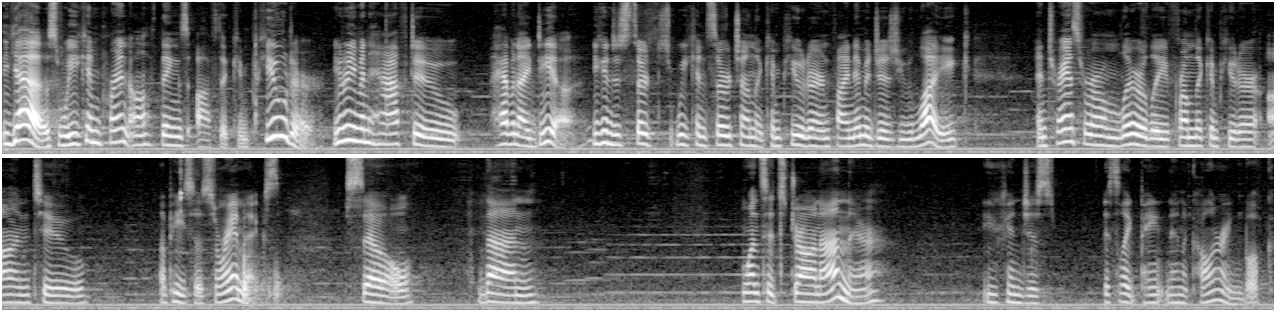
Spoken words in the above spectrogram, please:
Yes, we can print off things off the computer. You don't even have to have an idea. You can just search, we can search on the computer and find images you like and transfer them literally from the computer onto a piece of ceramics. So then once it's drawn on there, you can just, it's like painting in a coloring book.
